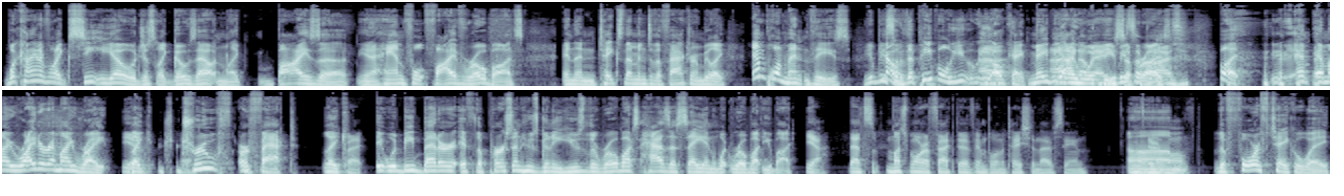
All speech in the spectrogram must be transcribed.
What kind of like CEO just like goes out and like buys a you know handful five robots and then takes them into the factory and be like implement these? You'd be no, so- the people you Uh, okay maybe I, know, would man. be, You'd surprised, but am, am I right or am I right? Yeah. Like tr- Yeah. truth or fact? Like Right. it would be better if the person who's going to use the robots has a say in what robot you buy. Yeah, that's much more effective implementation that I've seen. Um, the fourth takeaway:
